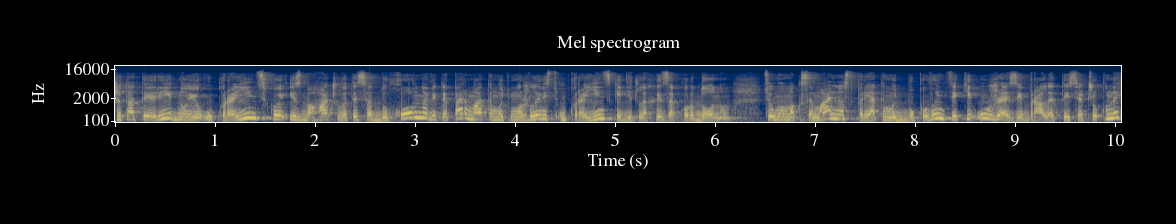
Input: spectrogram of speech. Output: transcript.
Читати рідною українською і збагачуватися духовно відтепер матимуть можливість українські дітлахи за кордоном. Цьому максимально сприятимуть буковинці, які уже зібрали тисячу книг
